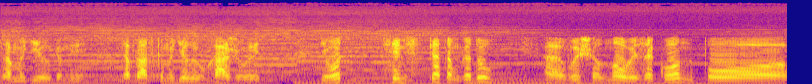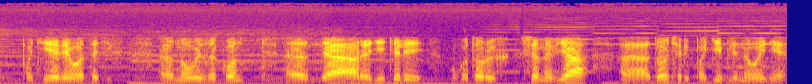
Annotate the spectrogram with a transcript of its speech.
за могилками, за братской могилой ухаживает. И вот в 1975 году э, вышел новый закон по потере вот этих, э, новый закон Э, для родителей, у которых сыновья, дочери погибли на войне.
